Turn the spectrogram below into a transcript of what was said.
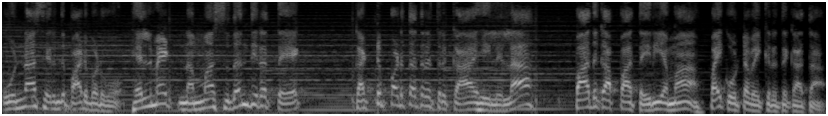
ஒன்னா சேர்ந்து பாடுபடுவோம். ஹெல்மெட் நம்ம சுதந்திரத்தை கட்டுப்படுத்துறதுக்காக இல்ல பாதுகாப்பா தைரியமா பைக் ஒட்ட வைக்கிறதுக்காக தான்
